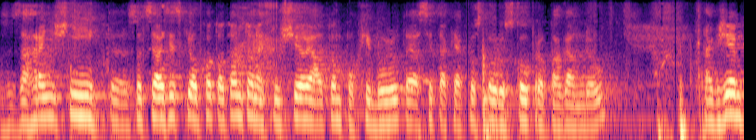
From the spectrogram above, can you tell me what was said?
zahraniční socialistický obchod o tom to netušil, já o tom pochybuju, to je asi tak jako s tou ruskou propagandou. Takže,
